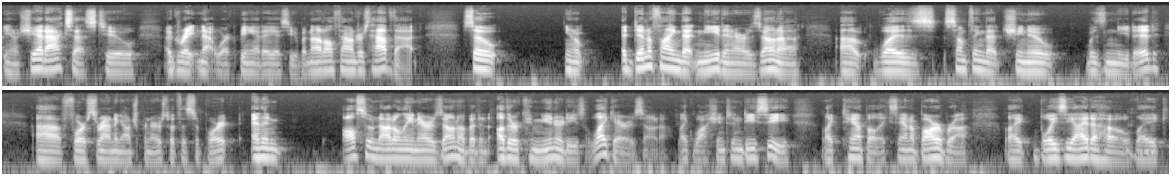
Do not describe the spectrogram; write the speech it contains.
you know she had access to a great network being at ASU but not all founders have that so you know, identifying that need in Arizona uh, was something that she knew was needed uh, for surrounding entrepreneurs with the support, and then also not only in Arizona but in other communities like Arizona, like Washington D.C., like Tampa, like Santa Barbara, like Boise, Idaho, mm-hmm. like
